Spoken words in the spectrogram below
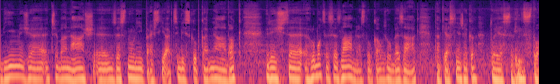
vím, že třeba náš zesnulý pražský arcibiskup kardinál Vlk, když se hluboce seznámil s tou kauzou Bezák, tak jasně řekl, to je svinstvo.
